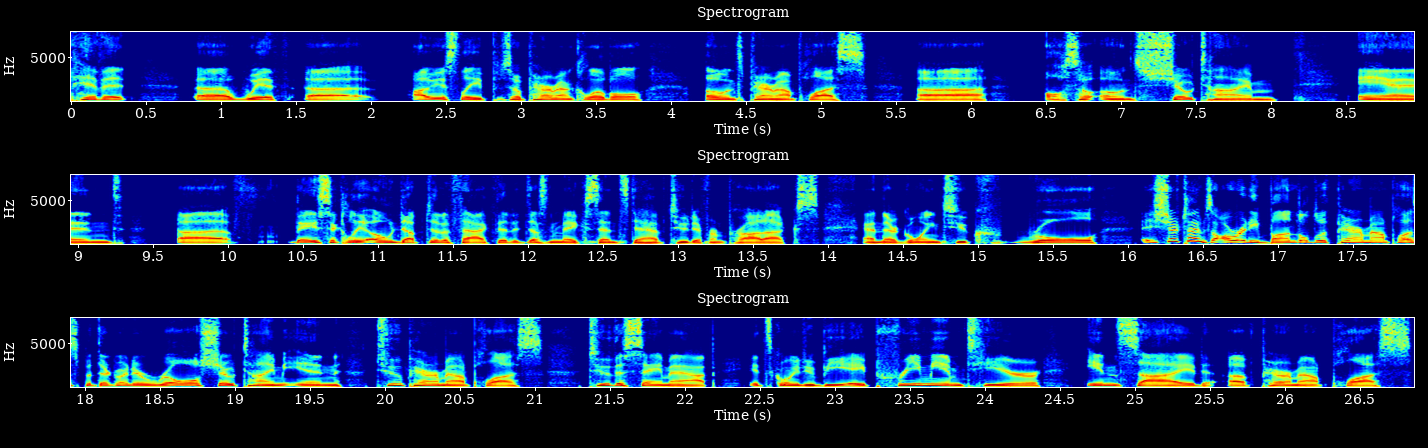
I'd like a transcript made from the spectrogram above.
pivot uh, with uh, obviously. So Paramount Global owns Paramount Plus. Uh, also owns Showtime and uh, basically owned up to the fact that it doesn't make sense to have two different products. And they're going to cr- roll Showtime's already bundled with Paramount Plus, but they're going to roll Showtime in to Paramount Plus to the same app. It's going to be a premium tier inside of Paramount Plus.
